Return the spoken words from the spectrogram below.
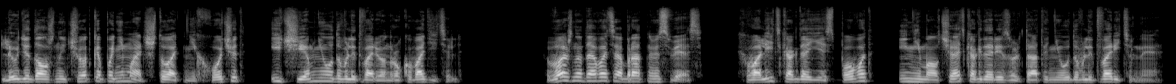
Люди должны четко понимать, что от них хочет и чем не удовлетворен руководитель. Важно давать обратную связь, хвалить, когда есть повод, и не молчать, когда результаты неудовлетворительные.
